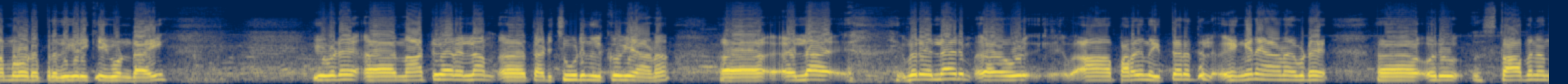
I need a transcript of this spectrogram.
നമ്മളോട് പ്രതികരിക്കുകയുണ്ടായി. ഇവിടെ നാട്ടുകാരെല്ലാം തടിച്ചുകൂടി നിൽക്കുകയാണ്. എല്ലാ ഇവരെല്ലാവരും പറയുന്ന ഇത്തരത്തിൽ എങ്ങനെയാണ് ഇവിടെ ഒരു സ്ഥാപനം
